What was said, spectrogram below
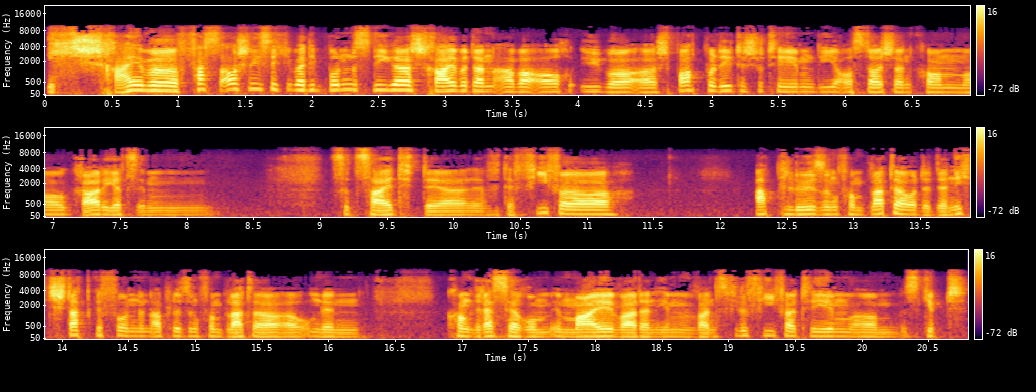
Ich schreibe fast ausschließlich über die Bundesliga, schreibe dann aber auch über äh, sportpolitische Themen, die aus Deutschland kommen, äh, gerade jetzt im zur Zeit der, der FIFA Ablösung vom Blatter oder der nicht stattgefundenen Ablösung vom Blatter äh, um den Kongress herum im Mai war dann eben waren es viele FIFA-Themen. Ähm, es gibt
